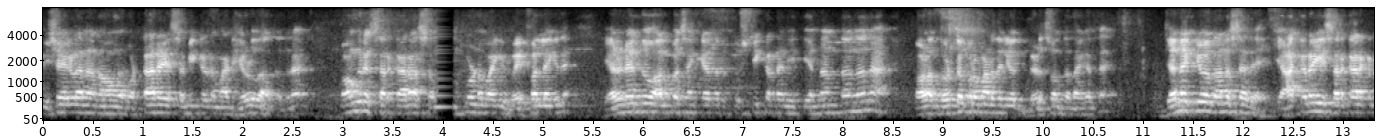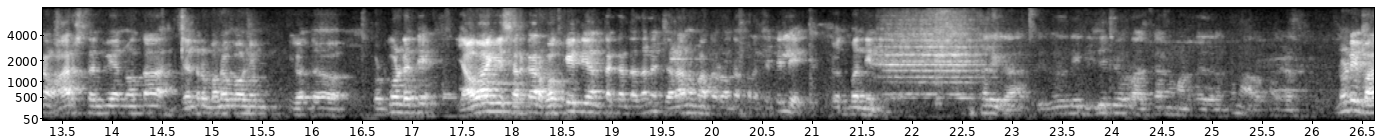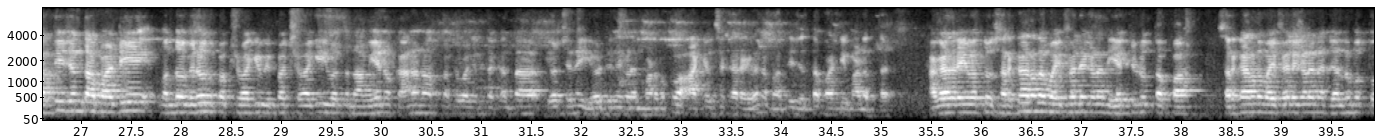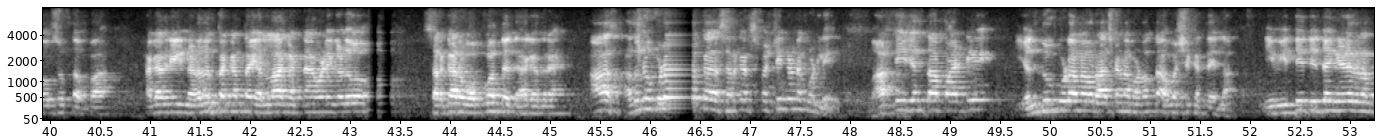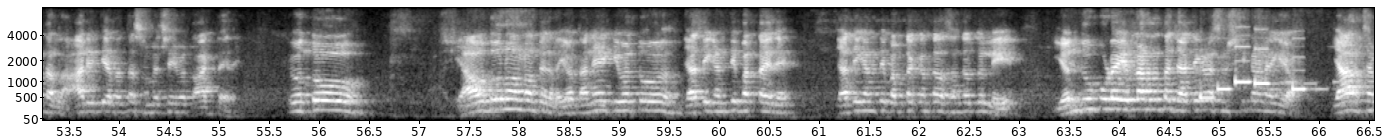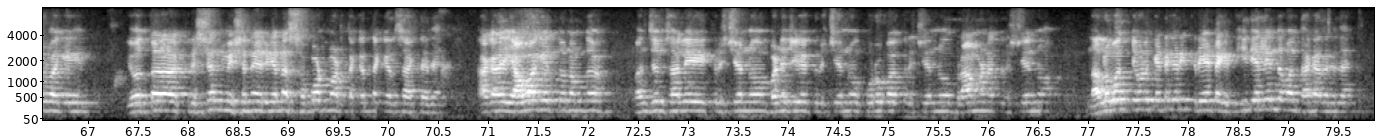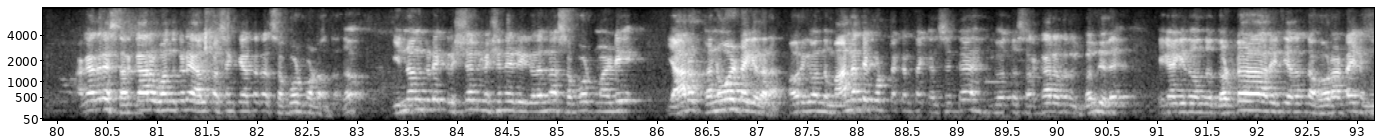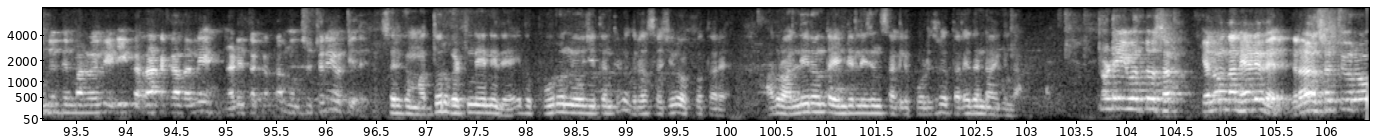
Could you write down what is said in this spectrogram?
ವಿಷಯಗಳನ್ನ ನಾವು ಒಟ್ಟಾರೆ ಸಮೀಕರಣ ಮಾಡಿ ಹೇಳುವುದಾದ್ರೆ ಕಾಂಗ್ರೆಸ್ ಸರ್ಕಾರ ಸಂಪೂರ್ಣವಾಗಿ ವೈಫಲ್ಯ ಆಗಿದೆ ಎರಡನೇದು ಅಲ್ಪಸಂಖ್ಯಾತರ ತುಷ್ಟೀಕರಣ ನೀತಿಯನ್ನ ಬಹಳ ದೊಡ್ಡ ಪ್ರಮಾಣದಲ್ಲಿ ಇವತ್ತು ಬೆಳೆಸುವಂಥದ್ದಾಗತ್ತೆ. ಜನಕ್ಕೆ ಇವತ್ತು ಅನಿಸ್ತದೆ ಯಾಕಂದ್ರೆ ಈ ಸರ್ಕಾರಕ್ಕೆ ನಾವು ಆರಿಸ್ತಂದ್ವಿ ಅನ್ನುವಂಥ ಜನರ ಮನೋಭಾವ ನಿಮ್ ಇವತ್ತು ಕೊಟ್ಕೊಂಡೈತಿ ಯಾವಾಗ ಈ ಸರ್ಕಾರ ಹೋಗ್ತೈತಿ ಅಂತಕ್ಕಂಥದ್ದನ್ನ ಜನನು ಮಾತಾಡುವಂತ ಪರಿಸ್ಥಿತಿಯಲ್ಲಿ ಇವತ್ತು ಬಂದಿದೆ. ಸರ್ ಈಗ ಇದರಲ್ಲಿ ಬಿಜೆಪಿ ಅವರು ರಾಜಕಾರಣ ಮಾಡ್ತಾ ಅಂತ ಆರೋಪ ನೋಡಿ ಭಾರತೀಯ ಜನತಾ ಪಾರ್ಟಿ ಒಂದು ವಿರೋಧ ಪಕ್ಷವಾಗಿ ವಿಪಕ್ಷವಾಗಿ ಇವತ್ತು ನಾವೇನು ಕಾನೂನಾತ್ಮಕವಾಗಿರ್ತಕ್ಕಂಥ ಯೋಚನೆ ಯೋಜನೆಗಳನ್ನು ಮಾಡಬೇಕು ಆ ಕೆಲಸ ಕಾರ್ಯಗಳನ್ನು ಭಾರತೀಯ ಜನತಾ ಪಾರ್ಟಿ ಮಾಡುತ್ತೆ. ಹಾಗಾದ್ರೆ ಇವತ್ತು ಸರ್ಕಾರದ ವೈಫಲ್ಯಗಳನ್ನು ಎತ್ತಿಡುತ್ತಪ್ಪ? ಸರ್ಕಾರದ ವೈಫಲ್ಯಗಳನ್ನು ಜನರ ಮುಂದೆ ತೋರಿಸುತ್ತಪ್ಪ? ಹಾಗಾದ್ರೆ ಈಗ ನಡೆದಿರ್ತಕ್ಕಂಥ ಎಲ್ಲಾ ಘಟನಾವಳಿಗಳು ಸರ್ಕಾರ ಒಪ್ಪುವಂತದ್ದು ಹಾಗಾದ್ರೆ ಆ ಅದನ್ನು ಕೂಡ ಸರ್ಕಾರ ಸ್ಪಷ್ಟೀಕರಣ ಕೊಡ್ಲಿ. ಭಾರತೀಯ ಜನತಾ ಪಾರ್ಟಿ ಎಂದೂ ಕೂಡ ನಾವು ರಾಜಕಾರಣ ಮಾಡುವಂತ ಅವಶ್ಯಕತೆ ಇಲ್ಲ. ನೀವು ಇದ್ದಿದ್ದಂಗೆ ಹೇಳಿದ್ರಂತಲ್ಲ, ಆ ರೀತಿಯಾದಂತ ಸಮಸ್ಯೆ ಇವತ್ತು ಆಗ್ತಾ ಇದೆ. ಇವತ್ತು ಯಾವುದೂನು ಅನ್ನೋಂತಿಲ್ಲ ಇವತ್ತು ಅನೇಕ ಇವತ್ತು ಜಾತಿ ಗಣತಿ ಬರ್ತಾ ಇದೆ. ಜಾತಿ ಗಣತಿ ಬರ್ತಕ್ಕಂಥ ಸಂದರ್ಭದಲ್ಲಿ ಎಂದೂ ಕೂಡ ಇರ್ಲಾರ್ದಂತ ಜಾತಿಗಳ ಸೃಷ್ಟೀಕರಣ ಆಗ್ಯಾವ ಯಾರ ಸಲುವಾಗಿ? ಇವತ್ತ ಕ್ರಿಶ್ಚಿಯನ್ ಮಿಷನರಿಯನ್ನ ಸಪೋರ್ಟ್ ಮಾಡ್ತಕ್ಕಂಥ ಕೆಲಸ ಆಗ್ತಾ ಇದೆ. ಹಾಗಾಗಿ ಯಾವಾಗಿತ್ತು ನಮ್ದು? ಪಂಚಮಸಾಲಿ ಕ್ರಿಶ್ಚಿಯನ್ನು, ಬಣಜಿಗ ಕ್ರಿಶ್ಚಿಯನ್ನು, ಕುರುಬ ಕ್ರಿಶ್ಚಿಯನ್ನು, ಬ್ರಾಹ್ಮಣ ಕ್ರಿಶ್ಚಿಯನ್ನು ನಲವತ್ತೇಳು ಕೆಟಗರಿ ಕ್ರಿಯೇಟ್ ಆಗಿತ್ತು. ಇದು ಎಲ್ಲಿಂದ ಬಂತ? ಹಾಗಾದ್ರೆ ಇದೆ? ಹಾಗಾದ್ರೆ ಸರ್ಕಾರ ಒಂದು ಕಡೆ ಅಲ್ಪಸಂಖ್ಯಾತರ ಸಪೋರ್ಟ್ ಮಾಡುವಂಥದ್ದು ಇನ್ನೊಂದು ಕಡೆ ಕ್ರಿಶ್ಚಿಯನ್ ಮಿಷನರಿಗಳನ್ನ ಸಪೋರ್ಟ್ ಮಾಡಿ ಯಾರು ಕನ್ವರ್ಟ್ ಆಗಿದಾರ ಅವರಿಗೆ ಒಂದು ಮಾನ್ಯತೆ ಕೊಡ್ತಕ್ಕಂಥ ಕೆಲಸಕ್ಕೆ ಇವತ್ತು ಸರ್ಕಾರ ಅದರಲ್ಲಿ ಬಂದಿದೆ. ಹೀಗಾಗಿ ಇದು ಒಂದು ದೊಡ್ಡ ರೀತಿಯಾದಂತಹ ಹೋರಾಟ ಇನ್ನು ಮುಂದಿನ ದಿನಮಾನಗಳಲ್ಲಿ ಇಡೀ ಕರ್ನಾಟಕದಲ್ಲಿ ನಡೀತಕ್ಕಂಥ ಮುನ್ಸೂಚನೆ ಇವತ್ತಿದೆ. ಸರ್ ಈಗ ಮದ್ದೂರು ಘಟನೆ ಏನಿದೆ ಇದು ಪೂರ್ವ ನಿಯೋಜಿತ ಅಂತೇಳಿ ಗೃಹ ಸಚಿವರು ಒಪ್ಕೋತಾರೆ. ಆದ್ರೂ ಅಲ್ಲಿರುವಂತಹ ಇಂಟೆಲಿಜೆನ್ಸ್ ಆಗಲಿ ಪೊಲೀಸರು ತಲೆದಂಡ ಆಗಿಲ್ಲ. ನೋಡಿ ಇವತ್ತು ಸರ್ ಕೆಲವೊಂದು ನಾನು ಹೇಳಿದೆ ಗೃಹ ಸಚಿವರು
